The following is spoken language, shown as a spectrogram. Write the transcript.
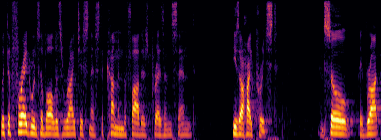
with the fragrance of all his righteousness to come in the Father's presence, and he's our high priest. And so they brought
